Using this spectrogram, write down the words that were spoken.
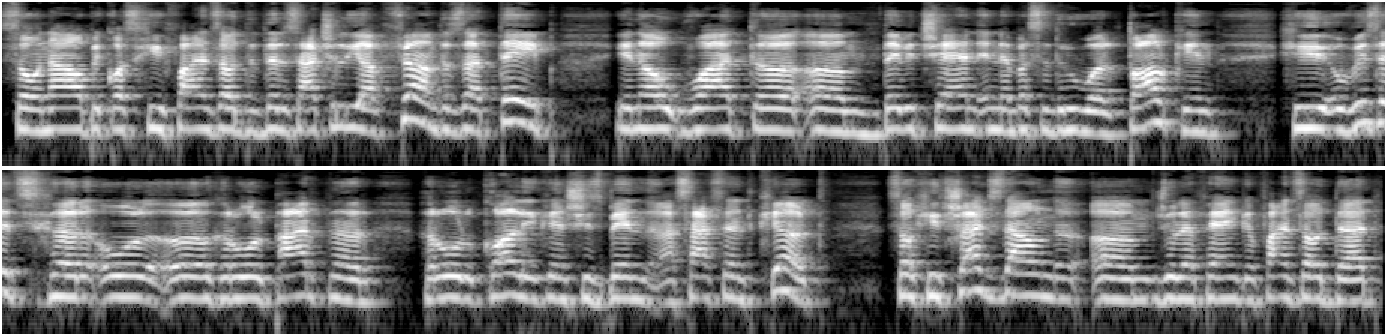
so now, because he finds out that there's actually a film, there's a tape, you know, what uh, um, David Chen and Ambassador were talking, he visits her old, uh, her old partner, her old colleague, and she's been assassinated, killed. So he tracks down um, Julia Fang and finds out that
